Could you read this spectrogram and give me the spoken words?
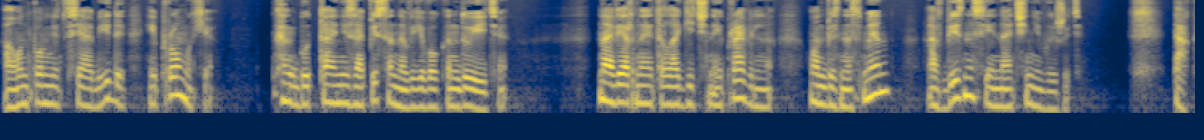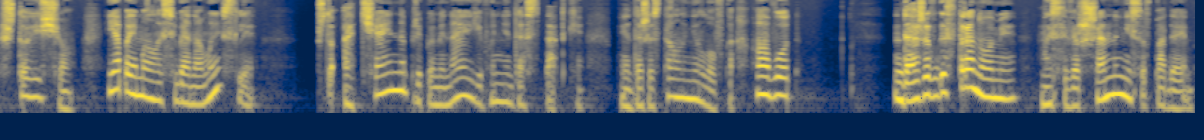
а он помнит все обиды и промахи, как будто они записаны в его кондуите. Наверное, это логично и правильно. Он бизнесмен, а в бизнесе иначе не выжить. Так, что еще? Я поймала себя на мысли, что отчаянно припоминаю его недостатки. Мне даже стало неловко. А вот, даже в гастрономии мы совершенно не совпадаем.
